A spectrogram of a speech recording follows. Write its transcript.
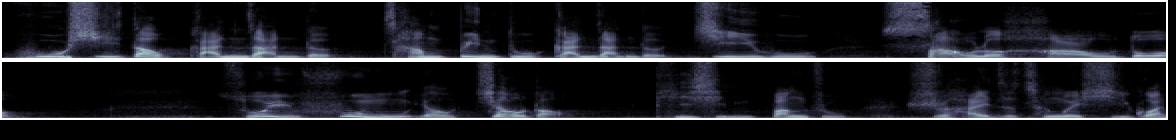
呼吸道感染的、肠病毒感染的几乎少了好多。所以父母要教导、提醒、帮助，使孩子成为习惯。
